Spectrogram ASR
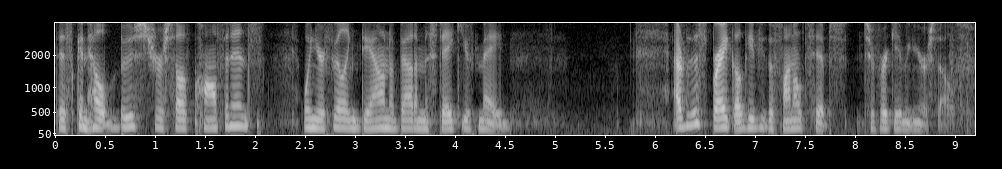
This can help boost your self confidence when you're feeling down about a mistake you've made. After this break, I'll give you the final tips to forgiving yourself.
